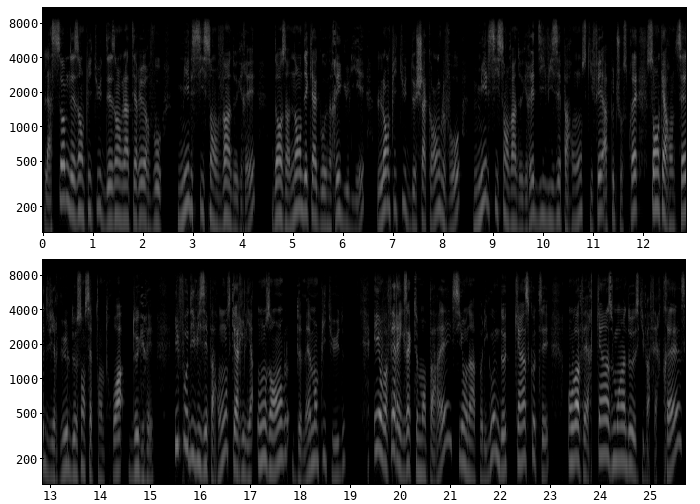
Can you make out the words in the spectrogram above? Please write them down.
la somme des amplitudes des angles intérieurs vaut 1620 degrés. Dans un endécagone régulier, l'amplitude de chaque angle vaut 1620 degrés divisé par 11, qui fait à peu de choses près 147,273 degrés. Il faut diviser par 11 car il y a 11 angles de même amplitude. Et on va faire exactement pareil si on a un polygone de 15 côtés. On va faire 15 moins 2, ce qui va faire 13.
